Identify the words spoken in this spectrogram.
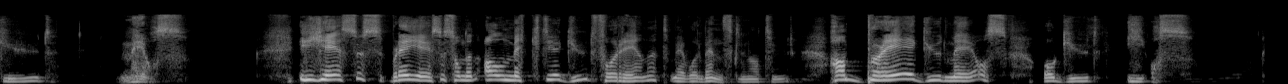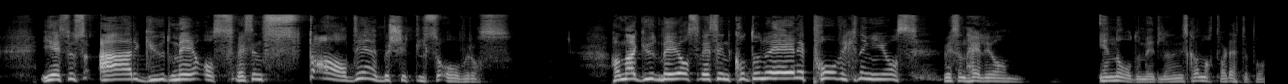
Gud med oss. I Jesus ble Jesus som den allmektige Gud forenet med vår menneskelige natur. Han ble Gud med oss og Gud i oss. Jesus er Gud med oss ved sin stadige beskyttelse over oss. Han er Gud med oss ved sin kontinuerlige påvirkning i oss ved sin Hellige Ånd. I nådemidlene. Vi skal ha nattverd etterpå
